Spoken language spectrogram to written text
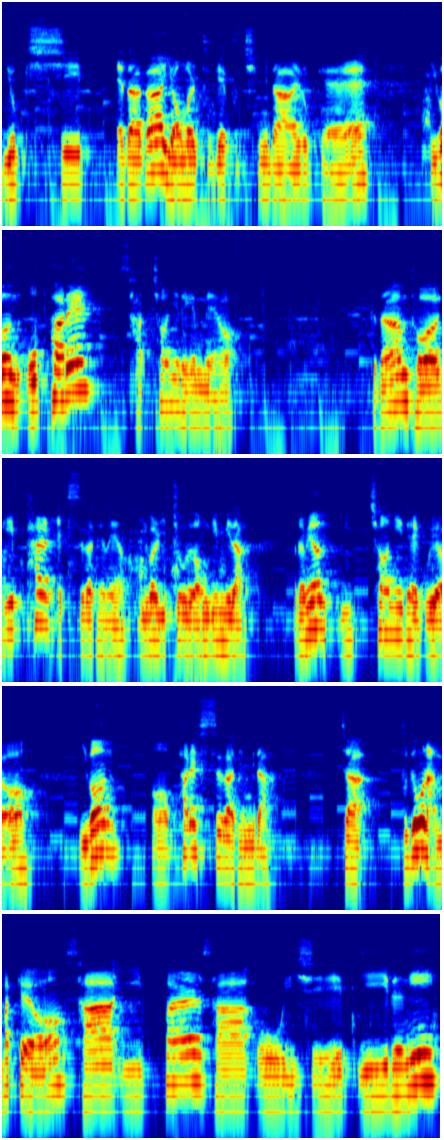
60에다가 0을 두 개 붙입니다. 이렇게. 이건 58에 4000이 되겠네요. 그 다음 더하기 8x가 되네요. 이걸 이쪽으로 넘깁니다. 그러면 2000이 되고요. 이건 어, 8x가 됩니다. 자, 부등은 안 바뀌어요. 4, 2, 8, 4, 5, 20. 2른이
